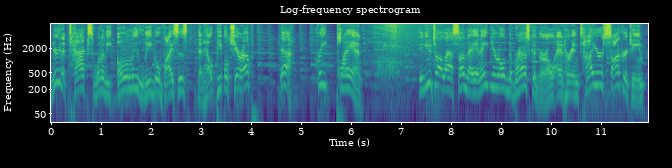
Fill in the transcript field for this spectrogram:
You're going to tax one of the only legal vices that help people cheer up? Yeah, great plan. In Utah last Sunday, an eight-year-old Nebraska girl and her entire soccer team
